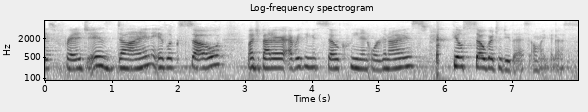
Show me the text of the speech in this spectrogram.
guys, fridge is done. It looks so much better. Everything is so clean and organized. Feels so good to do this. Oh my goodness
